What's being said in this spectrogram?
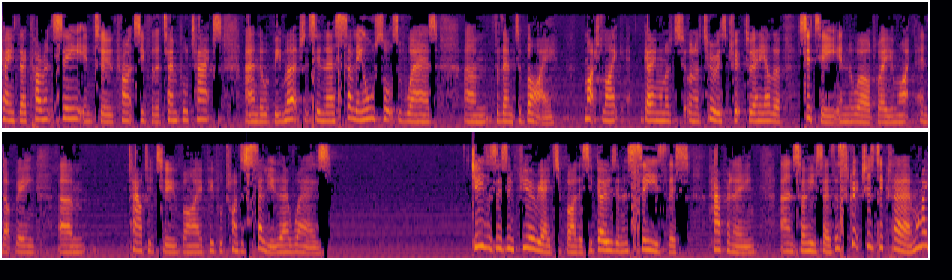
change their currency into currency for the temple tax, and there would be merchants in there selling all sorts of wares um, for them to buy much like going on a, on a tourist trip to any other city in the world where you might end up being um, touted to by people trying to sell you their wares. Jesus is infuriated by this. He goes in and sees this happening. And so he says, The scriptures declare, My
